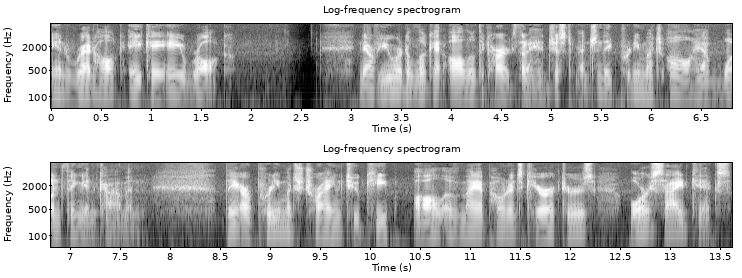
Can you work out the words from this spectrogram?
and Red Hulk aka Rulk. Now, if you were to look at all of the cards that I had just mentioned, they pretty much all have one thing in common. They are pretty much trying to keep all of my opponent's characters or sidekicks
